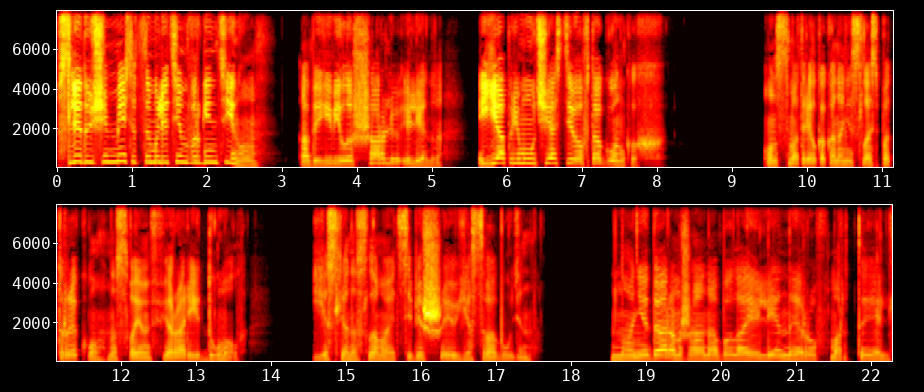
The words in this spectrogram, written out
«В следующем месяце мы летим в Аргентину», — объявила Шарлю Елена. «Я приму участие в автогонках». Он смотрел, как она неслась по треку на своем Феррари и думал — если она сломает себе шею, я свободен. Но недаром же она была Еленой Роф-Мартель.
